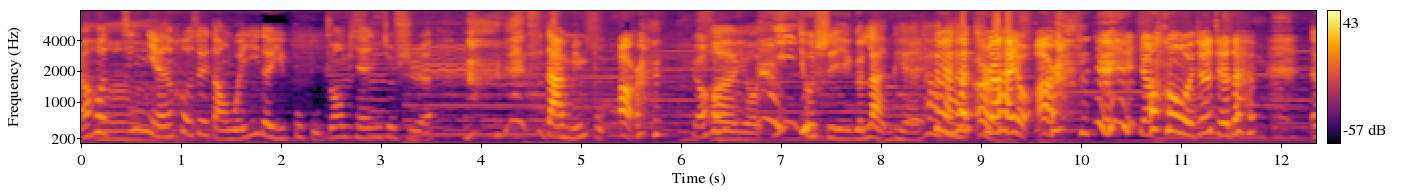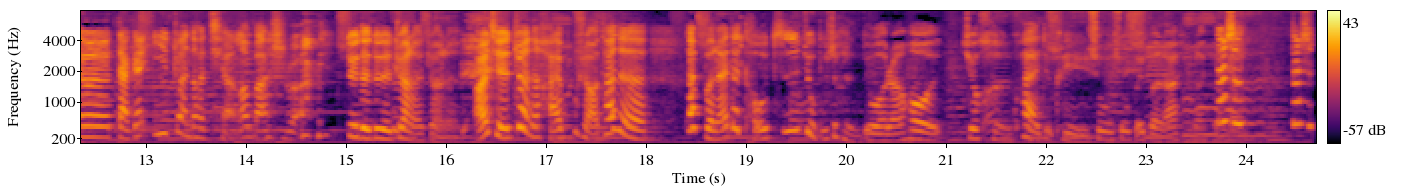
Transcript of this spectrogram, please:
然后嗯今年贺岁档唯一的一部古装片就是 《四大名捕二》，然后哎呦，一就是一个烂片，它对还它居然还有二，然后我就觉得，呃，大概一赚到钱了吧，是吧？对对对对，赚了赚了，而且赚的还不少。他的他本来的投资就不是很多，然后就很快就可以收收回本了什么的。但是但是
